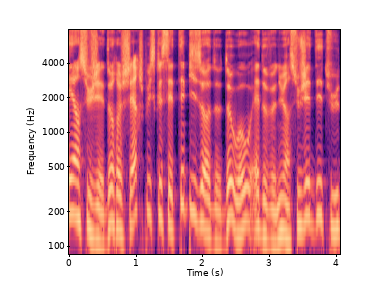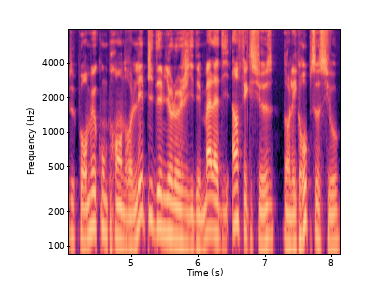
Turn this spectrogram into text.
et un sujet de recherche puisque cet épisode de WoW est devenu un sujet d'étude pour mieux comprendre l'épidémiologie des maladies infectieuses dans les groupes sociaux.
